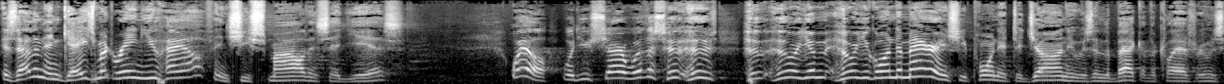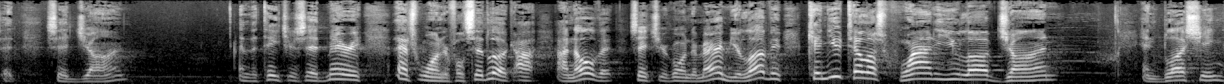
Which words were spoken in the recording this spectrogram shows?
is that an engagement ring you have? And she smiled and said, Yes. Well, would you share with us who, who, who, who, are you, who are you going to marry? And she pointed to John, who was in the back of the classroom, and said, said John. And the teacher said, Mary, that's wonderful. Said, look, I, I know that since you're going to marry him, you love him. Can you tell us why do you love John? And blushing,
